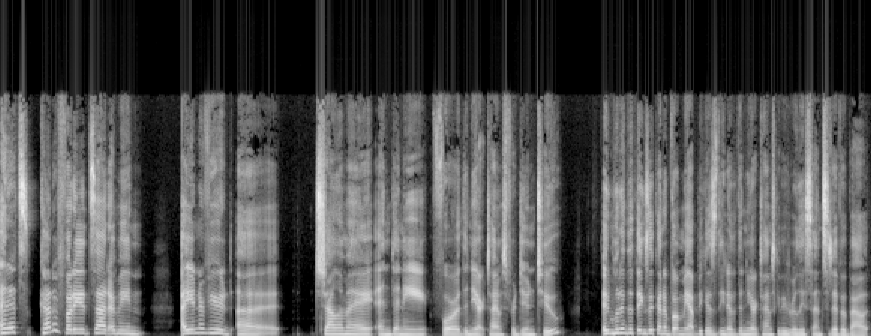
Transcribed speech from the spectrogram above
And it's kind of funny and sad. I mean, I interviewed uh Chalamet and Denis for the New York Times for Dune 2. And one of the things that kind of bummed me out because, you know, the New York Times can be really sensitive about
